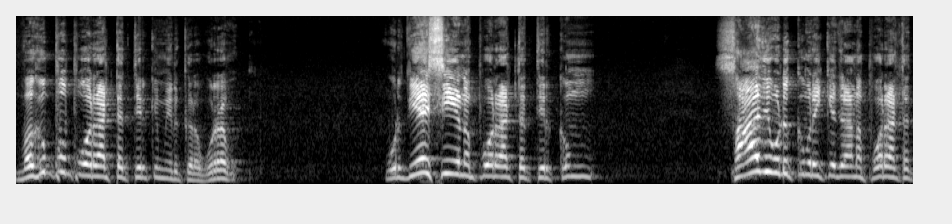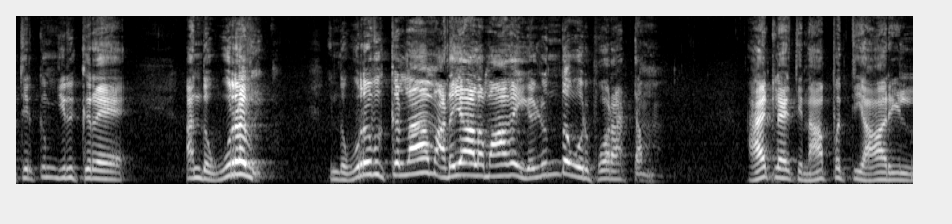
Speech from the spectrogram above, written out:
வகுப்பு போராட்டத்திற்கும் இருக்கிற உறவு. ஒரு தேசிய இன போராட்டத்திற்கும் சாதி ஒடுக்குமுறைக்கு எதிரான போராட்டத்திற்கும் இருக்கிற அந்த உறவு இந்த உறவுக்கெல்லாம் அடையாளமாக எழுந்த ஒரு போராட்டம் ஆயிரத்தி தொள்ளாயிரத்தி நாற்பத்தி ஆறில்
